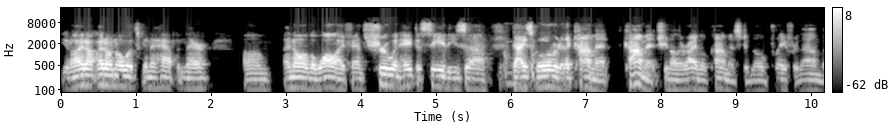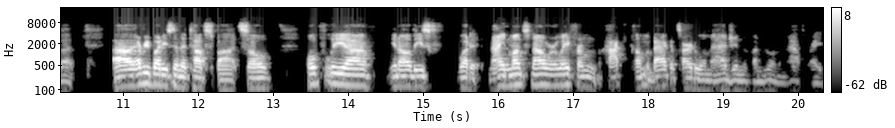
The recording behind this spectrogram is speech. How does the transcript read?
you know, I don't, I don't know what's going to happen there. Um, I know the walleye fans sure would hate to see these uh, guys go over to the Comet, Comets, you know, the rival Comets to go play for them. But uh, everybody's in a tough spot. So hopefully, uh, you know, these what nine months now we're away from hockey coming back. It's hard to imagine if I'm doing the math right,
